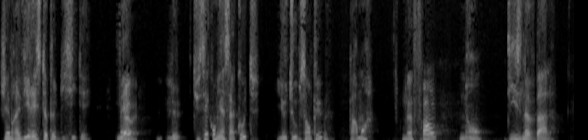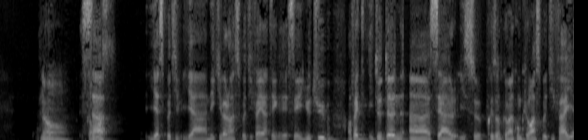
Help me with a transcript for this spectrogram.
j'aimerais virer cette publicité. Mais ah le, tu sais combien ça coûte, YouTube sans pub, par mois? 9 francs? Non, 19 balles. Non. Ça, il y, a Spotify, il y a un équivalent à Spotify intégré, c'est YouTube. En fait, il te donne, un, il se présente comme un concurrent à Spotify,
